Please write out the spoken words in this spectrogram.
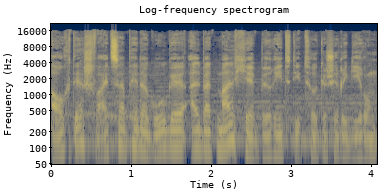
Auch der Schweizer Pädagoge Albert Malche beriet die türkische Regierung.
